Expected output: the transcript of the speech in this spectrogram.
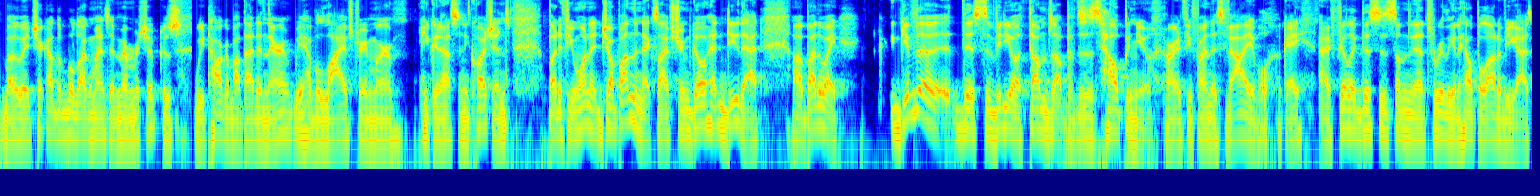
By the way, check out the Bulldog Mindset membership because we talk about that in there. We have a live stream where you can ask any questions. But if you want to jump on the next live stream, go ahead and do that. Uh, by the way, give the this video a thumbs up if this is helping you all right if you find this valuable okay i feel like this is something that's really going to help a lot of you guys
